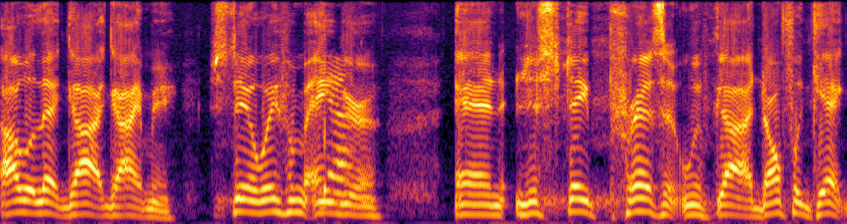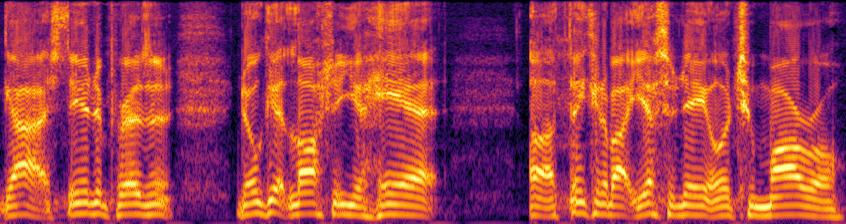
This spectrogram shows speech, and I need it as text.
I would let God guide me. Stay away from anger and just stay present with God. Don't forget God. Stay in the present. Don't get lost in your head uh, thinking about yesterday or tomorrow.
